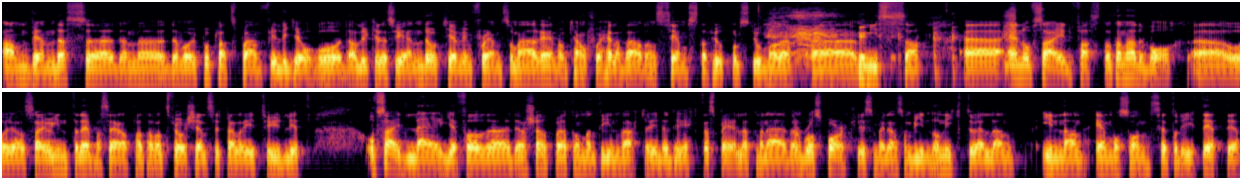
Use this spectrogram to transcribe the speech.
användes. Eh, den, eh, den var ju på plats på Anfield igår och där lyckades ju ändå Kevin Friend som är en av kanske hela världens sämsta fotbollsdomare eh, missa eh, en offside fast att han hade VAR. Eh, och jag säger inte det baserat på att det var två Chelsea-spelare i tydligt offside-läge för eh, det jag köper att de inte inverkar i det direkta spelet men även Ross Barkley som är den som vinner nickduellen innan Emerson sätter dit 1-1.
